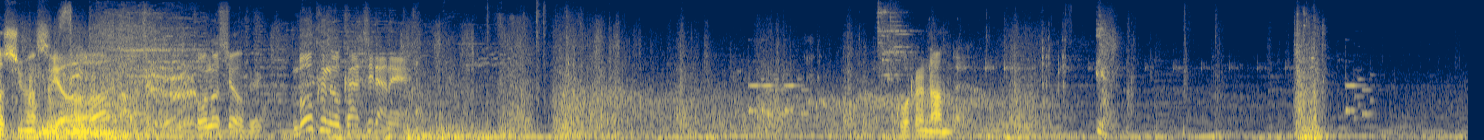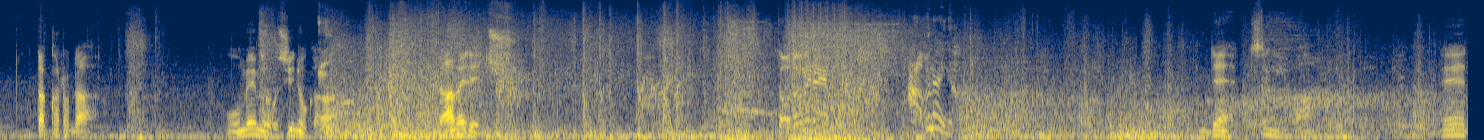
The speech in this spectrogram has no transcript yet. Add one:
としますよ。この勝負僕の勝ちだね。これなんだよ。お宝だ。おめえも欲しいのか？ダメでちゅ。とどめだよ。危ないな。で次は？えー、っ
